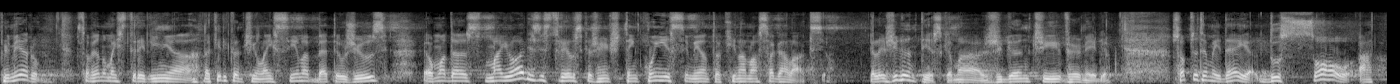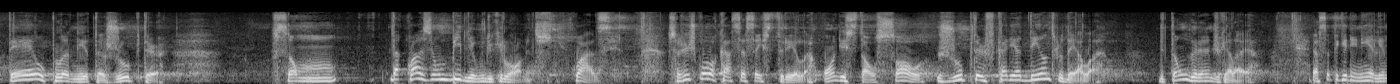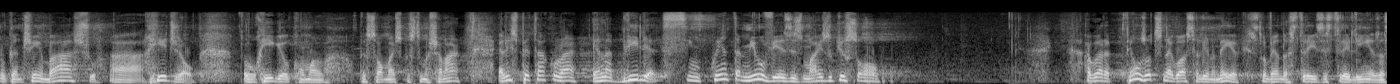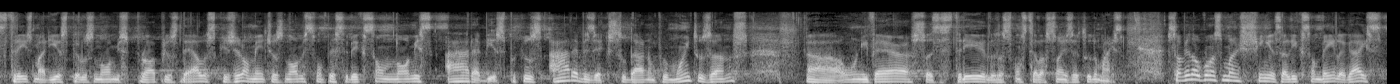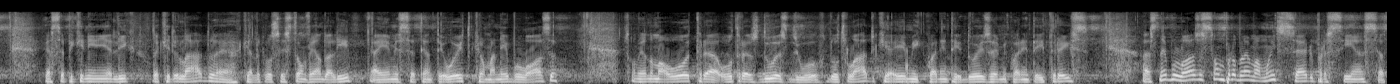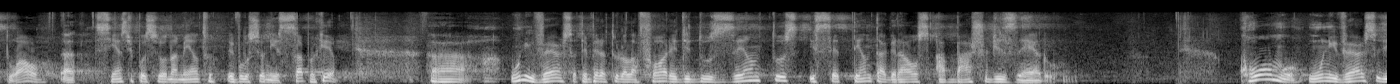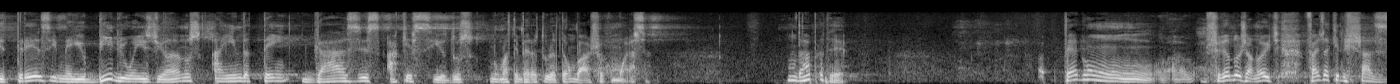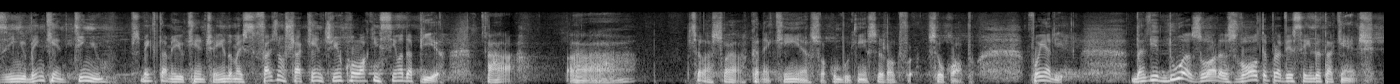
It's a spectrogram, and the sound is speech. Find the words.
Primeiro, está vendo uma estrelinha naquele cantinho lá em cima, Betelgeuse, é uma das maiores estrelas que a gente tem conhecimento aqui na nossa galáxia. Ela é gigantesca, é uma gigante vermelha. Só para você ter uma ideia, do Sol até o planeta Júpiter são dá quase um bilhão de quilômetros, quase. Se a gente colocasse essa estrela onde está o Sol, Júpiter ficaria dentro dela de tão grande que ela é. Essa pequenininha ali no cantinho embaixo, a Rigel, ou Rigel como o pessoal mais costuma chamar, ela é espetacular. Ela brilha 50 mil vezes mais do que o Sol. Agora, tem uns outros negócios ali no meio, que estão vendo as três estrelinhas, as três Marias pelos nomes próprios delas, que geralmente os nomes vão perceber que são nomes árabes, porque os árabes é que estudaram por muitos anos ah, o universo, as estrelas, as constelações e tudo mais. Estão vendo algumas manchinhas ali que são bem legais? Essa pequenininha ali daquele lado é aquela que vocês estão vendo ali, a M78, que é uma nebulosa. Estão vendo uma outra, outras duas do, do outro lado, que é a M42 e a M43. As nebulosas são um problema muito sério para a ciência atual, a ciência de posicionamento evolucionista. Sabe por quê? o universo, a temperatura lá fora é de 270 graus abaixo de zero. Como um universo de 13,5 bilhões de anos ainda tem gases aquecidos numa temperatura tão baixa como essa? Não dá para ter. Pega um. Chegando hoje à noite, faz aquele chazinho bem quentinho, se bem que está meio quente ainda, mas faz um chá quentinho e coloca em cima da pia. A, a, sei lá, sua canequinha, sua cumbuquinha, seja lá o que for, seu copo. Põe ali. Dali duas horas, volta para ver se ainda está quente.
